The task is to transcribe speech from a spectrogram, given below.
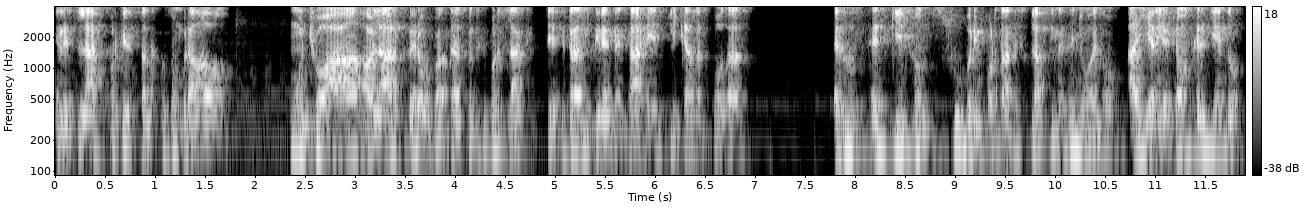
en Slack, porque estás acostumbrado mucho a hablar, pero cuando te das cuenta que por Slack tienes que transmitir el mensaje, explicar las cosas, esos skills son súper importantes. Plapsi me enseñó eso. Ahí a nivel que vamos creciendo,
